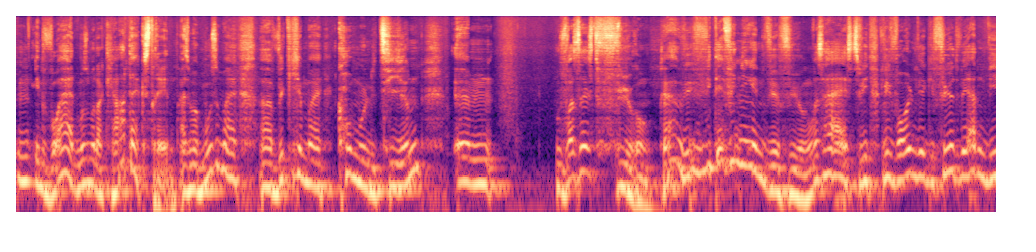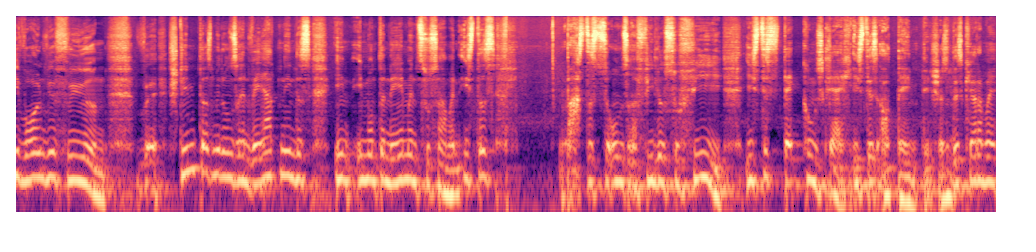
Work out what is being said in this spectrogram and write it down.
In Wahrheit muss man da Klartext reden. Also man muss einmal äh, wirklich einmal kommunizieren. Ähm, was heißt Führung? Ja, wie, wie, definieren wir Führung? Was heißt wie, wie wollen wir geführt werden? Wie wollen wir führen? Stimmt das mit unseren Werten in das, in, im Unternehmen zusammen? Ist das Passt das zu unserer Philosophie? Ist es deckungsgleich? Ist es authentisch? Also das gehört einmal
